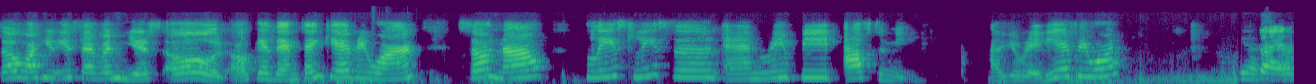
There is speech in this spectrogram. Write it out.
so Wahyu is seven years old. Okay, then thank you, everyone. So now, please listen and repeat after me. Are you ready, everyone? Yes, I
